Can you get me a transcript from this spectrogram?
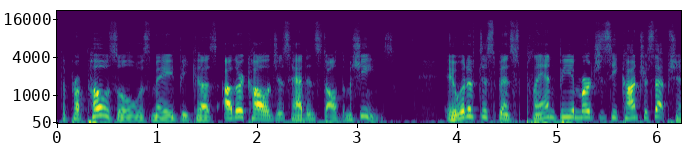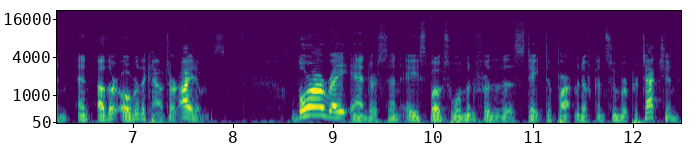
The proposal was made because other colleges had installed the machines. It would have dispensed Plan B emergency contraception and other over the counter items. Lora Rae Anderson, a spokeswoman for the State Department of Consumer Protection,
